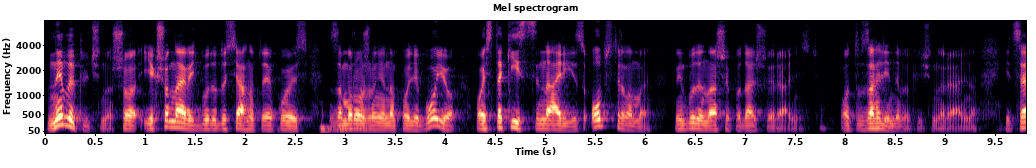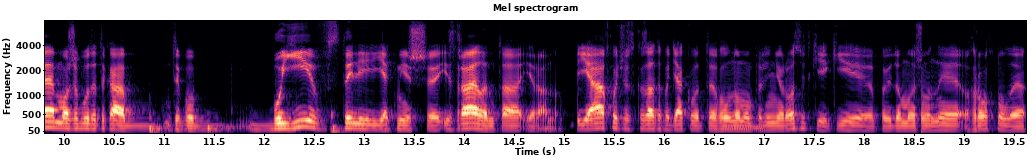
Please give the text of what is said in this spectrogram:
Не виключено, що якщо навіть буде досягнуто якогось заморожування на полі бою, ось такий сценарій з обстрілами він буде нашою подальшою реальністю. От взагалі не виключено реально. І це може бути така, типу, бої в стилі як між Ізраїлем та Іраном. Я хочу сказати, подякувати головному управлінню розвідки, які повідомили, що вони грохнули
